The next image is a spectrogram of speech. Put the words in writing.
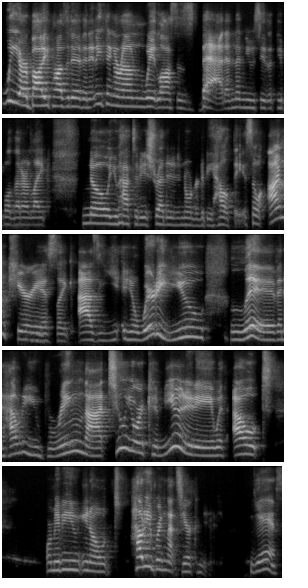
we are body positive and anything around weight loss is bad. And then you see the people that are like, no, you have to be shredded in order to be healthy. So I'm mm-hmm. curious, mm-hmm. like, as you, you know, where do you live and how do you bring that to your community without, or maybe you, you know, how do you bring that to your community? Yes.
